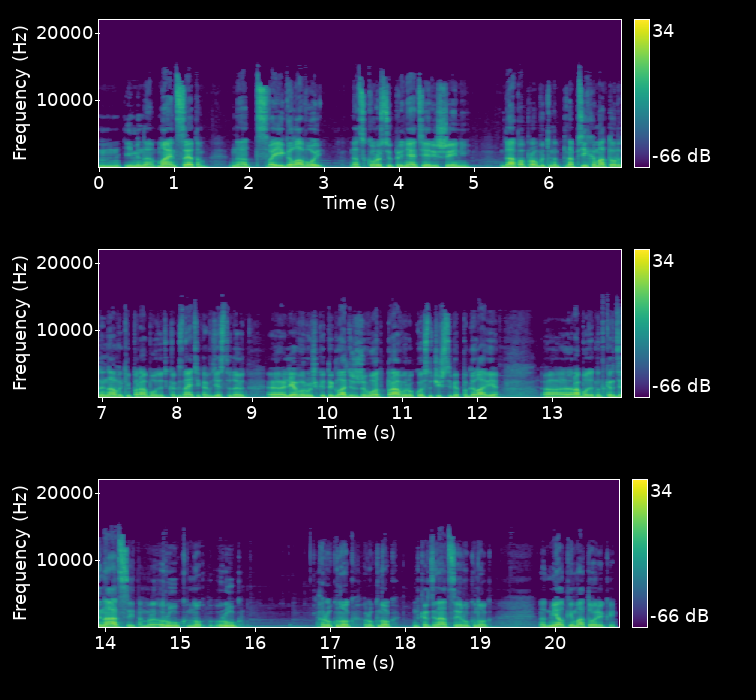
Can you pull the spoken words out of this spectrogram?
именно mindset ом, над своей головой, над скоростью принятия решений. Да, попробуйте на, на психомоторные навыки поработать, как знаете, как в детстве дают. Э, левой ручкой ты гладишь живот, правой рукой стучишь себе по голове. Э, работать над координацией там, рук, ну, рук, рук-ног, рук-ног, над координацией рук-ног, над мелкой моторикой.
